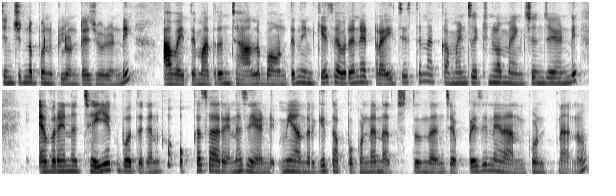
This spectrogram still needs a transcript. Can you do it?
చిన్న చిన్న పునుకులు ఉంటాయి చూడండి. అవైతే మాత్రం చాలా బాగుంటుంది. ఇన్ కేస్ ఎవరైనా ట్రై చేస్తే నాకు కమెంట్ సెక్షన్లో మెన్షన్ చేయండి. ఎవరైనా చేయకపోతే కనుక ఒక్కసారైనా చేయండి. మీ అందరికీ తప్పకుండా నచ్చుతుందని చెప్పేసి నేను అనుకుంటున్నాను.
